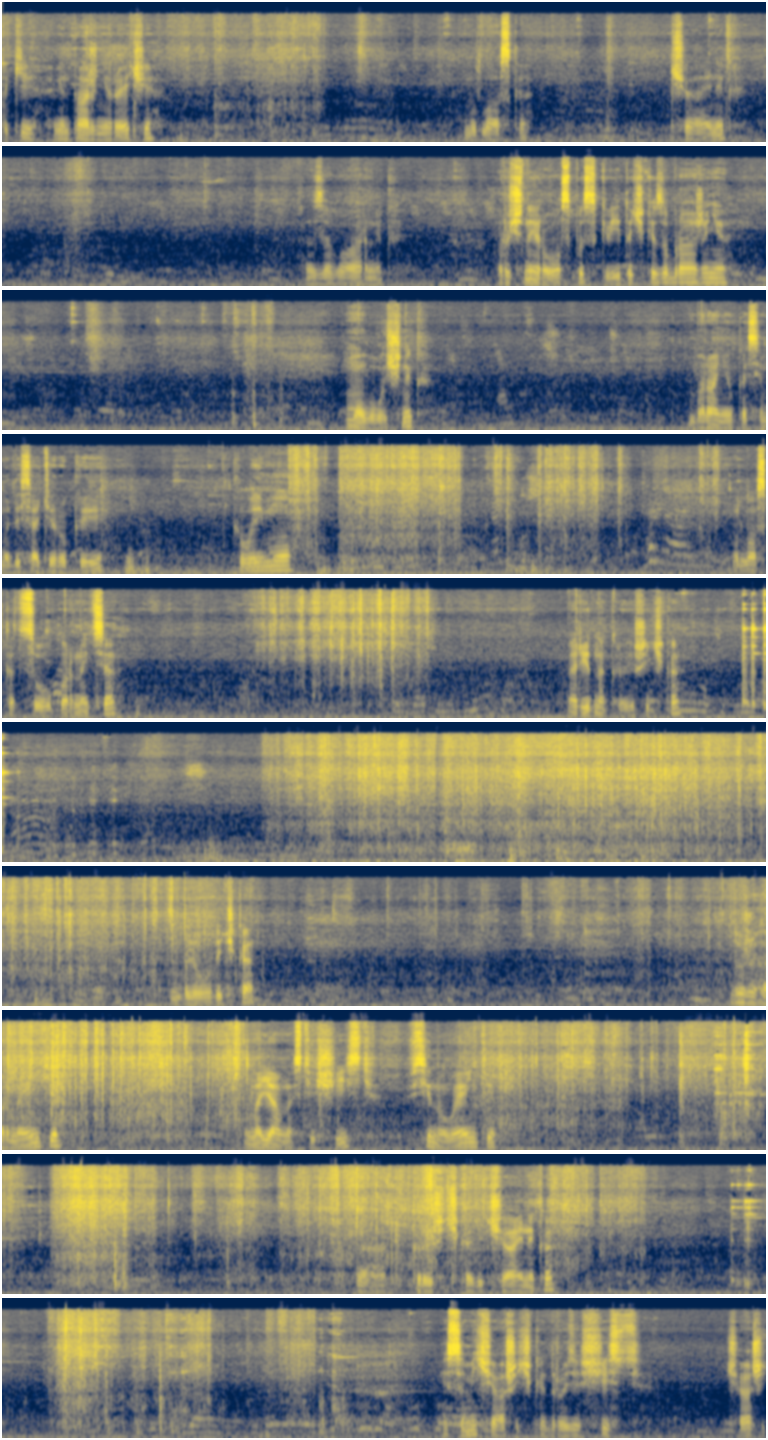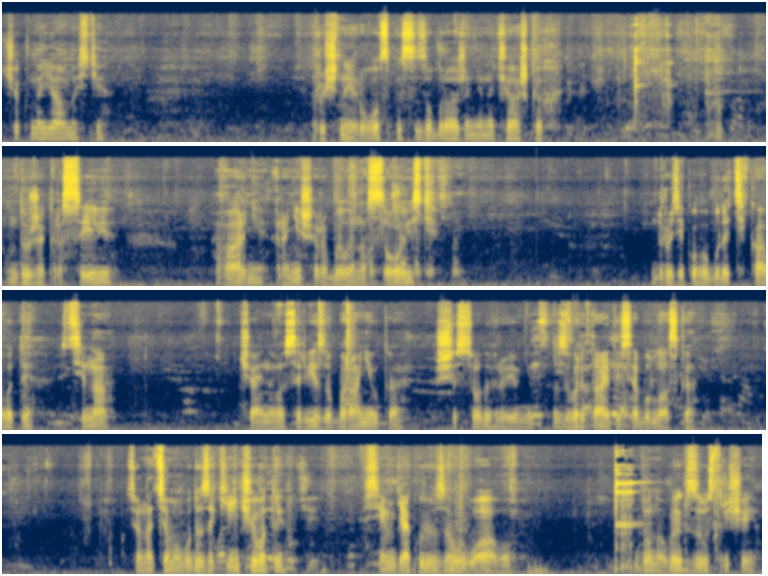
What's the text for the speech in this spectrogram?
такі вінтажні речі. Будь ласка. Чайник. Заварник. Ручний розпис, квіточки зображення. Молочник. Баранівка 70-ті роки. Клеймо. Ласка, цукорниця. Рідна кришечка. Блюдечка. Дуже гарненькі. В наявності 6. Всі новенькі. Так, кришечка від чайника. І самі чашечки, друзі, 6 чашечок в наявності. Ручний розпис зображення на чашках. Дуже красиві, гарні. Раніше робили на совість. Друзі, кого буде цікавити, ціна чайного сервізу Баранівка 600 гривень. Звертайтеся, будь ласка. Все, на цьому буду закінчувати. Всім дякую за увагу. До нових зустрічей.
